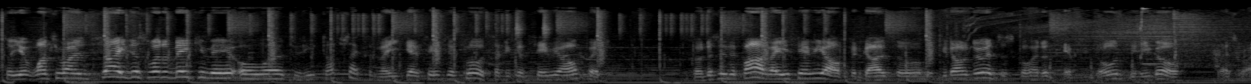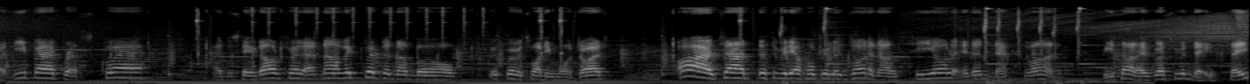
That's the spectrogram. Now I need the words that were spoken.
So you, once you are inside, you just want to make your way over to the top section where you can change your clothes and you can save your outfit. So this is the part where you save your outfit guys, so if you don't do it, just go ahead and it. Don't, here you go. Press right D-pad, press square, and the saved outfit, and now equip the number of equipment what you want, right? Alright chat, that's the video, I hope you'll enjoy and I'll see you all in the next one. Peace out, have a great day, safe.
